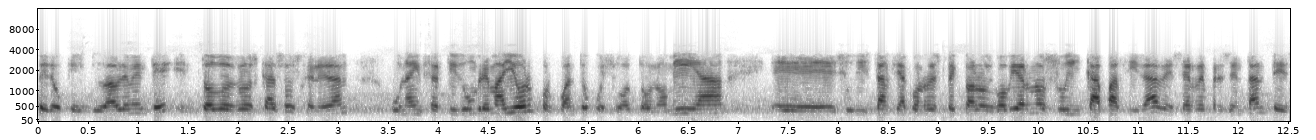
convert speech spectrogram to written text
pero que indudablemente en todos los casos generan una incertidumbre mayor por cuanto pues su autonomía, eh, su distancia con respecto a los gobiernos, su incapacidad de ser representantes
